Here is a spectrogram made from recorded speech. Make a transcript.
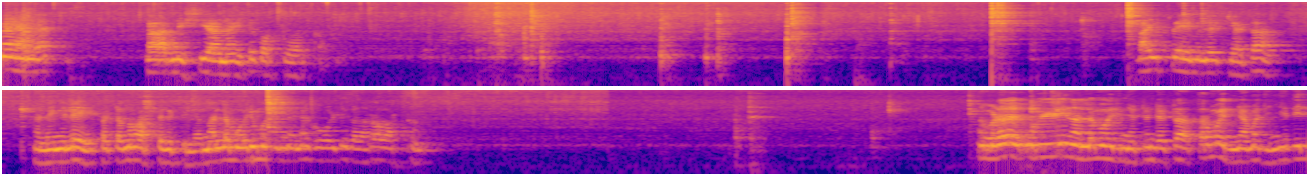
മേലെ ഗാർണിഷ് ചെയ്യാനായിട്ട് കുറച്ച് വറുക്കാം. ഹൈ ഫ്ലെയിമിൽ വയ്ക്കാം കേട്ടോ അല്ലെങ്കിൽ പെട്ടെന്ന് വറുത്ത് കിട്ടില്ല. നല്ല മൊരു തന്നെ ഗോൾഡ് കളറ വറുക്കണം നമ്മുടെ ഉള്ളി നല്ല മൊരിഞ്ഞിട്ടുണ്ട് കേട്ടോ. അത്ര മൊരിഞ്ഞാൽ മതി. ഇതിൽ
